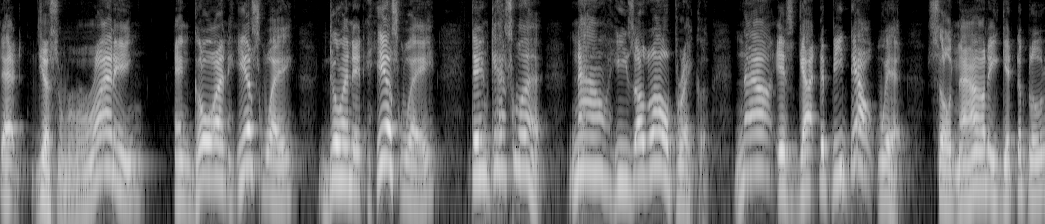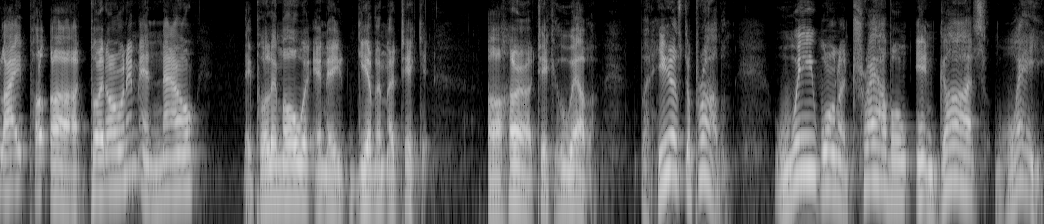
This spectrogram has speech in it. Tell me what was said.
that just running and going his way, doing it his way, then guess what? Now he's a lawbreaker. Now it's got to be dealt with. So now they get the blue light pu- uh, put on him, and now they pull him over and they give him a ticket, or her a ticket, whoever. But here's the problem we want to travel in God's way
